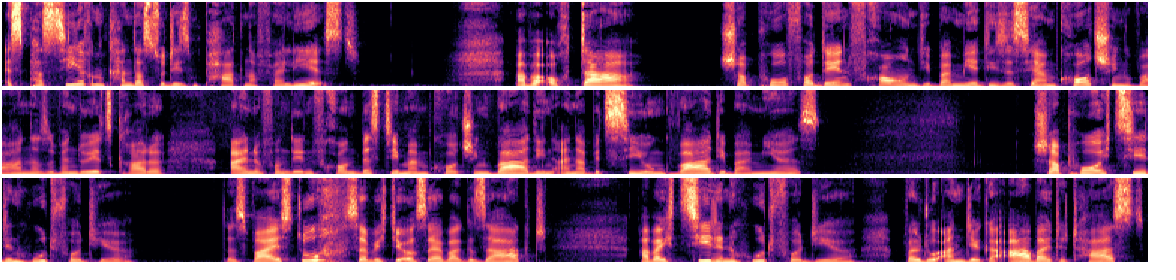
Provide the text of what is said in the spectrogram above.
es passieren kann, dass du diesen Partner verlierst. Aber auch da, Chapeau vor den Frauen, die bei mir dieses Jahr im Coaching waren. Also wenn du jetzt gerade eine von den Frauen bist, die in meinem Coaching war, die in einer Beziehung war, die bei mir ist. Chapeau, ich ziehe den Hut vor dir. Das weißt du, das habe ich dir auch selber gesagt. Aber ich ziehe den Hut vor dir, weil du an dir gearbeitet hast,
